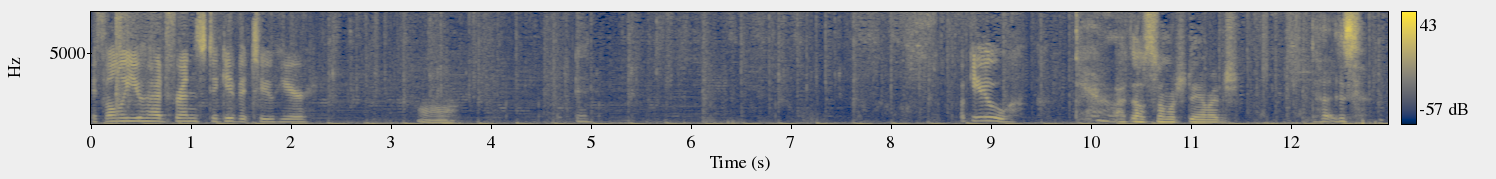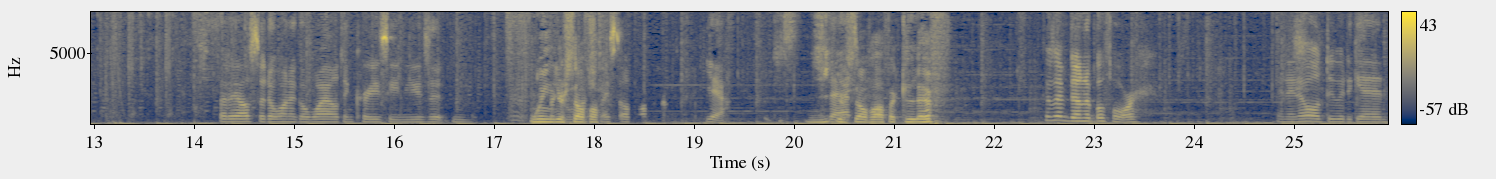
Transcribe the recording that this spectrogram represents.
If only you had friends to give it to here. Aw. Fuck you. Damn, that does so much damage. It does. but I also don't want to go wild and crazy and use it and Wing yourself off, myself off. Yeah, yeet that. yourself off a cliff. because I've done it before, and I know I'll do it again.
